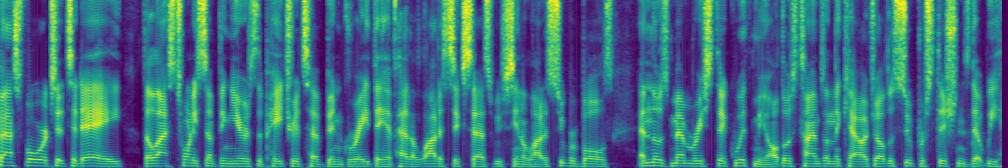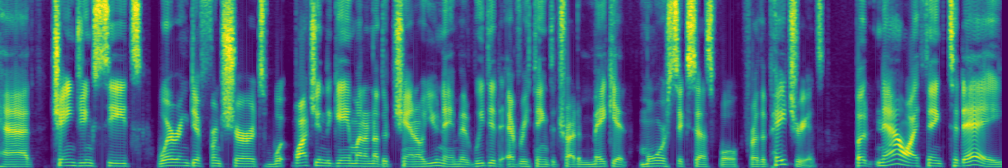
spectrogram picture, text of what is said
Fast forward to today, the last 20 something years, the Patriots have been great. They have had a lot of success. We've seen a lot of Super Bowls, and those memories stick with me. All those times on the couch, all the superstitions that we had, changing seats, wearing different shirts, w- watching the game on another channel, you name it. We did everything to try to make it more successful for the Patriots. But now I think today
